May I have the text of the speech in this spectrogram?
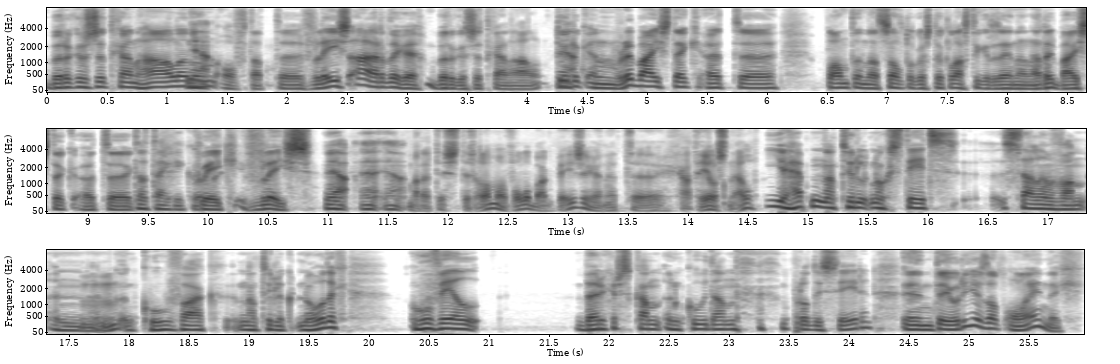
burgers het gaan halen Ja. of dat de vleesaardige burgers het gaan halen. Tuurlijk, een ribeye steak uit eh, planten, dat zal toch een stuk lastiger zijn dan een ribeye steak uit eh, Dat denk ik ook. kweekvlees. Ja, ja, ja. Maar het is, het is allemaal volle bak bezig en het eh, gaat heel snel. Je hebt natuurlijk nog steeds cellen van een, Mhm. een, een koe vaak natuurlijk nodig. Hoeveel burgers kan een koe dan produceren? In theorie is dat oneindig.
